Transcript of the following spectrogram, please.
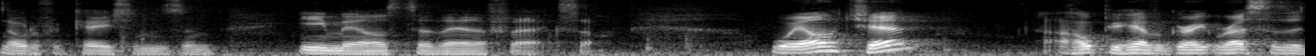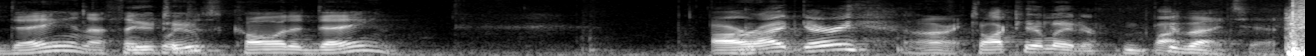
notifications and emails to that effect. So, well, Chet, I hope you have a great rest of the day, and I think You we'll too. just call it a day. All right, Gary. All right. Talk to you later. Bye. Goodbye, Chet.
